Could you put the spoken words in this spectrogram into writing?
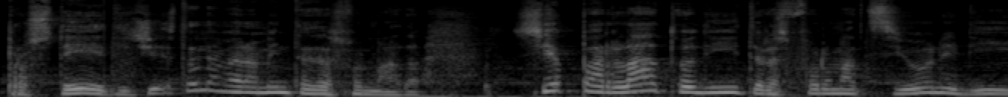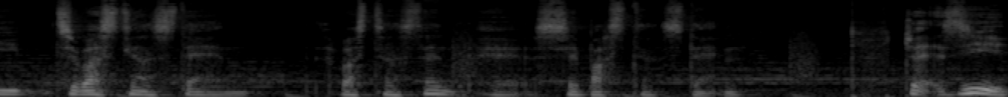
prostetici, è stata veramente trasformata. Si è parlato di trasformazione di Sebastian Stan. Sebastian Stan è Sebastian Stan cioè, sì,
